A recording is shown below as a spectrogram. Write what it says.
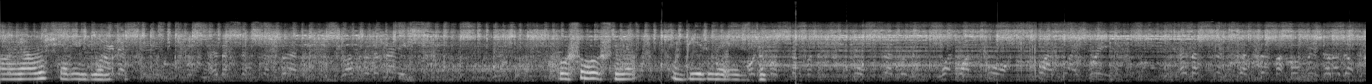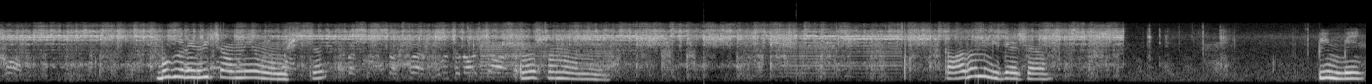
Aa, yanlış yere gidiyorum. Boşu boşuna birini ezdim. Bu görevi hiç anlayamamıştım. Ama sonra anladım. Daha da mı gideceğim? Bin bin.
